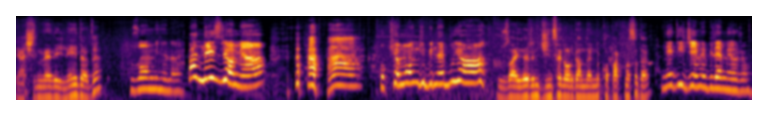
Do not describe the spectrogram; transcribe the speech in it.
Yaşlı ne değil neydi adı? Zombi nine. Ben ne izliyorum ya? Pokemon gibi ne bu ya? Uzaylıların cinsel organlarını kopartması da. Ne diyeceğimi bilemiyorum.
